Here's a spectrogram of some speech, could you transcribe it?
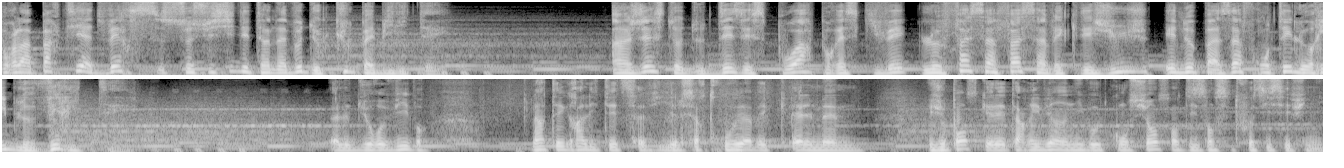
Pour la partie adverse, ce suicide est un aveu de culpabilité. Un geste de désespoir pour esquiver le face-à-face avec les juges et ne pas affronter l'horrible vérité. Elle a dû revivre l'intégralité de sa vie. Elle s'est retrouvée avec elle-même. Et je pense qu'elle est arrivée à un niveau de conscience en se disant cette fois-ci c'est fini.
